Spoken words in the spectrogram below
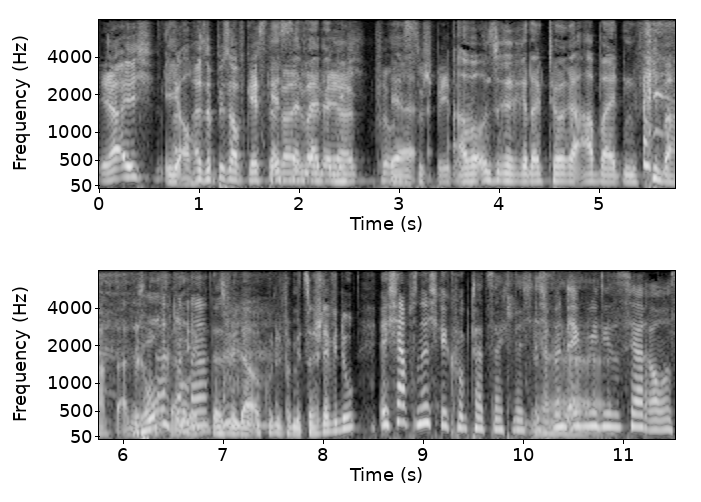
Ja, ich. Ich auch. Also bis auf gestern, Gestern weil leider wir ja nicht. für uns Ja, zu spät. Aber unsere Redakteure arbeiten fieberhacht alles Mit Hochdruck. dass wir da auch gut informiert sind. Steffi, du? Ich habe es nicht geguckt tatsächlich. Ich bin irgendwie dieses Jahr raus.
